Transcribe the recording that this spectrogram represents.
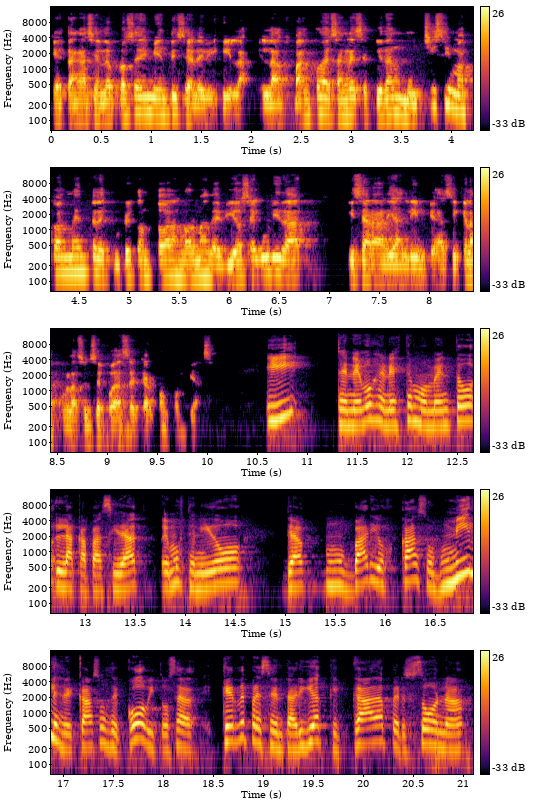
que están haciendo el procedimiento y se le vigila. Los bancos de sangre se cuidan muchísimo actualmente de cumplir con todas las normas de bioseguridad y ser áreas limpias, así que la población se puede acercar con confianza. Y tenemos en este momento la capacidad, hemos tenido ya varios casos, miles de casos de COVID, o sea, ¿qué representaría que cada persona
